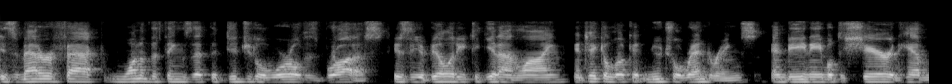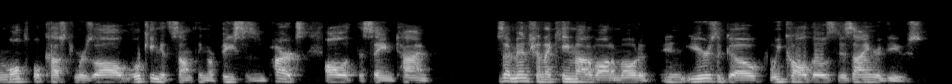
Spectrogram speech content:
As a matter of fact, one of the things that the digital world has brought us is the ability to get online and take a look at neutral renderings and being able to share and have multiple customers all looking at something or pieces and parts all at the same time. As I mentioned, I came out of automotive, and years ago, we called those design reviews.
